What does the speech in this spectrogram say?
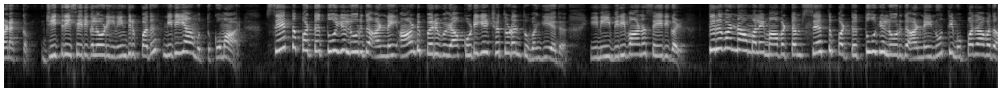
வணக்கம். ஜி த்ரீ செய்திகளோடு இணைந்திருப்பது நிதியா முத்துக்குமார். சேத்தப்பட்ட தூயலூர்து அன்னை ஆண்டு பெருவிழா கொடியேற்றத்துடன் துவங்கியது. இனி விரிவான செய்திகள். திருவண்ணாமலை மாவட்டம் சேத்துப்பட்டு தூயலூர்து அன்னை நூற்றி முப்பதாவது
